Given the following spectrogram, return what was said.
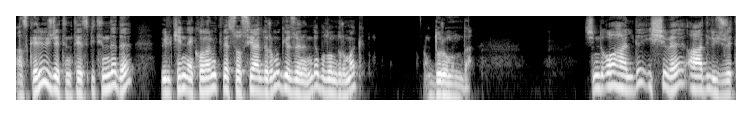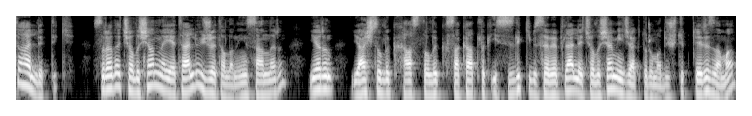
Asgari ücretin tespitinde de ülkenin ekonomik ve sosyal durumu göz önünde bulundurmak durumunda. Şimdi o halde işi ve adil ücreti hallettik. Sırada çalışan ve yeterli ücret alan insanların yarın yaşlılık, hastalık, sakatlık, işsizlik gibi sebeplerle çalışamayacak duruma düştükleri zaman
